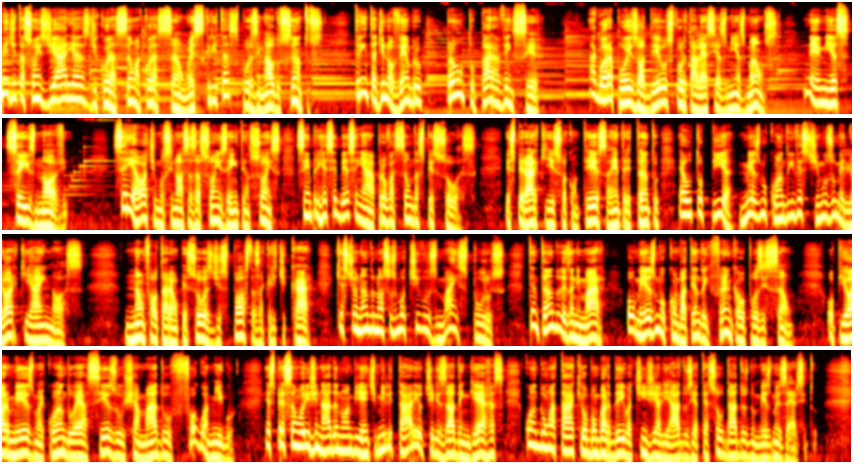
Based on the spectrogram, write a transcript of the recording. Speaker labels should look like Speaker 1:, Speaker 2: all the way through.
Speaker 1: Meditações diárias de coração a coração, escritas por Zinaldo Santos. 30 de novembro, pronto para vencer. Agora, pois, ó Deus, fortalece as minhas mãos. Neemias 6:9. Seria ótimo se nossas ações e intenções sempre recebessem a aprovação das pessoas. Esperar que isso aconteça, entretanto, é utopia, mesmo quando investimos o melhor que há em nós. Não faltarão pessoas dispostas a criticar, questionando nossos motivos mais puros, tentando desanimar ou mesmo combatendo em franca oposição. O pior mesmo é quando é aceso o chamado fogo amigo, expressão originada no ambiente militar e utilizada em guerras quando um ataque ou bombardeio atinge aliados e até soldados do mesmo exército.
